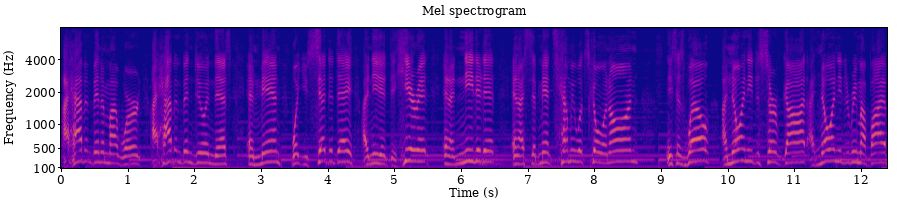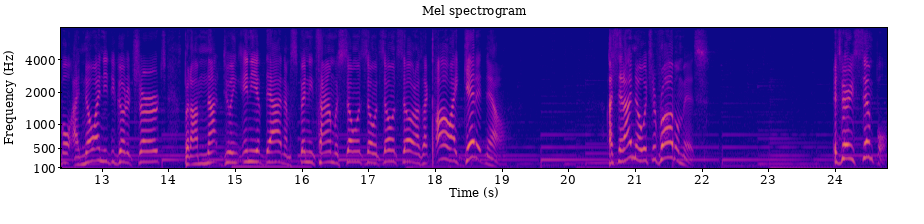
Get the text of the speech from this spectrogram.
I haven't been in my word. I haven't been doing this. And man, what you said today, I needed to hear it and I needed it. And I said, man, tell me what's going on. He says, Well, I know I need to serve God. I know I need to read my Bible. I know I need to go to church, but I'm not doing any of that. And I'm spending time with so and so and so and so. And I was like, Oh, I get it now. I said, I know what your problem is. It's very simple.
